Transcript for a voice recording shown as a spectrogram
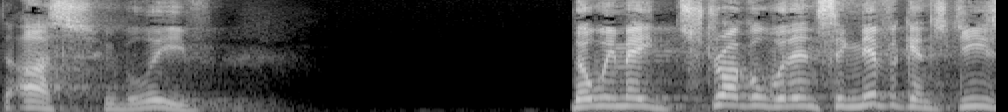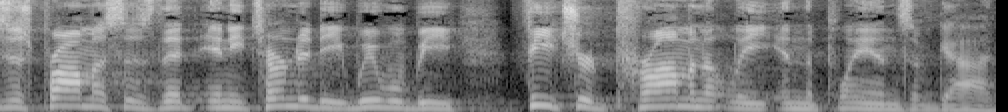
to us who believe. Though we may struggle with insignificance, Jesus promises that in eternity we will be featured prominently in the plans of God.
